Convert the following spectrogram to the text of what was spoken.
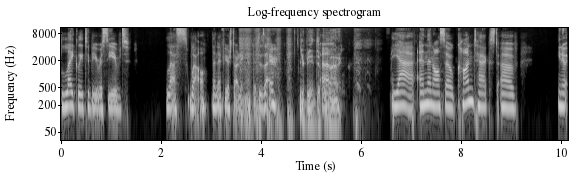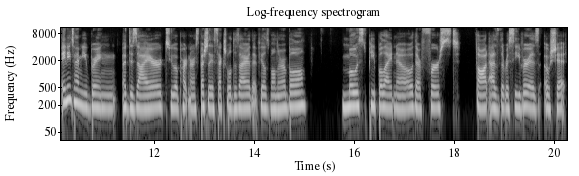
likely to be received less well than if you're starting with a desire. You're being diplomatic. Um, yeah. And then also context of, you know, anytime you bring a desire to a partner, especially a sexual desire that feels vulnerable, most people I know, their first thought as the receiver is, oh shit,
